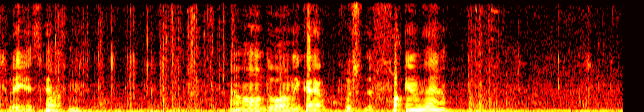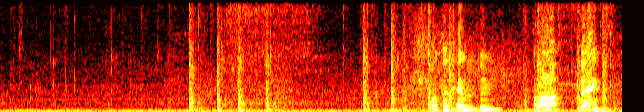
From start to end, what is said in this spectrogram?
Please help me. I'm the only guy who pushed the fucking van. What the hell are you doing? Oh, thanks.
